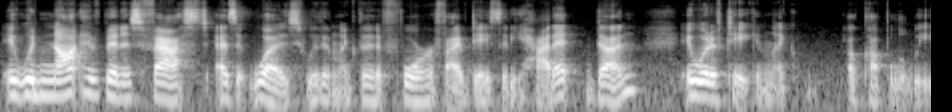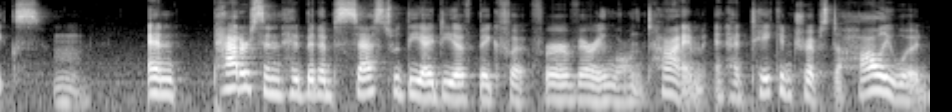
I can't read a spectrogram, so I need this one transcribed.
It would not have been as fast as it was within like the four or five days that he had it done. It would have taken like a couple of weeks. Mm. And Patterson had been obsessed with the idea of Bigfoot for a very long time and had taken trips to Hollywood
